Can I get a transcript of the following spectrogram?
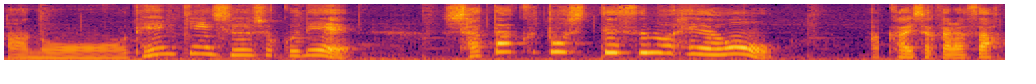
あの転勤就職で社宅として住む部屋を会社からさ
